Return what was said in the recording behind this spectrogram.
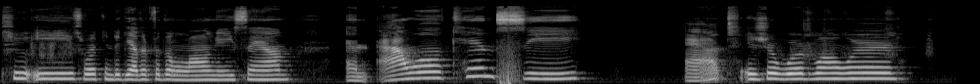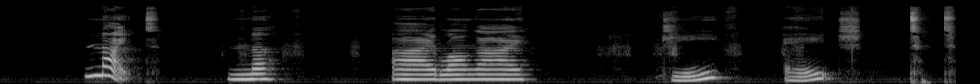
two E's working together for the long E sound. An owl can see at is your word wall word. Night. N I long I G H T T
